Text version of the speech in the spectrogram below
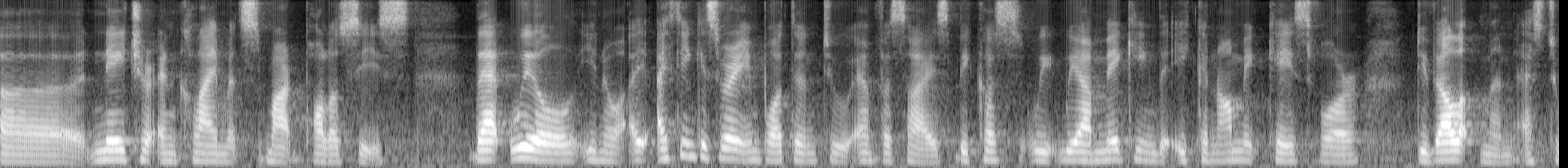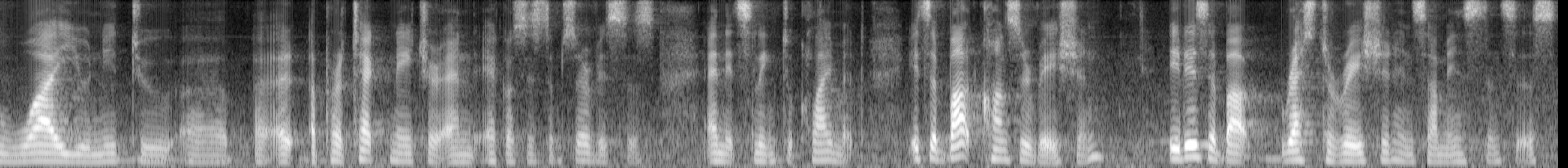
uh, nature and climate smart policies that will, you know, I, I, think it's very important to emphasize because we, we are making the economic case for development as to why you need to uh, uh, uh, protect nature and ecosystem services and it's linked to climate. It's about conservation. It is about restoration in some instances,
